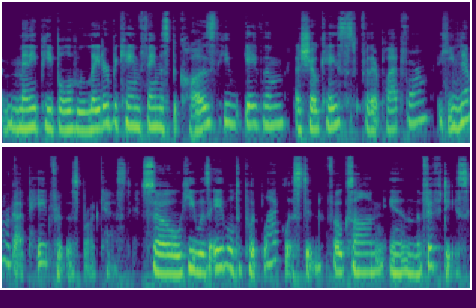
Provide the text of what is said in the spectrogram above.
many people who later became famous because he gave them a showcase for their platform. He never got paid for this broadcast. So he was able to put blacklisted folks on in the 50s.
